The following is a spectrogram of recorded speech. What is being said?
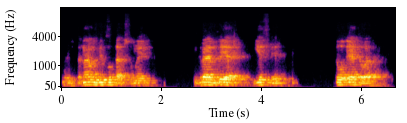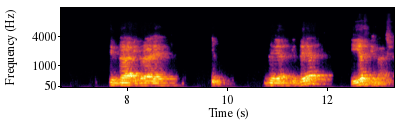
Значит, она выглядит вот так, что мы играем D, если до этого всегда играли D и D, и F иначе.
